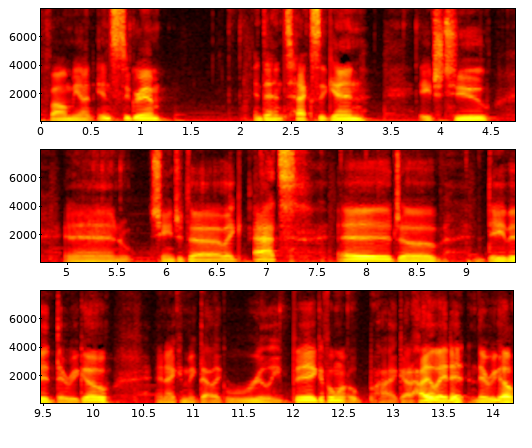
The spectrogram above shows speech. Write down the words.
Follow me on Instagram. And then text again, H2 and change it to like at edge of David. There we go. And I can make that like really big if I want. Oh, I gotta highlight it. There we go.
